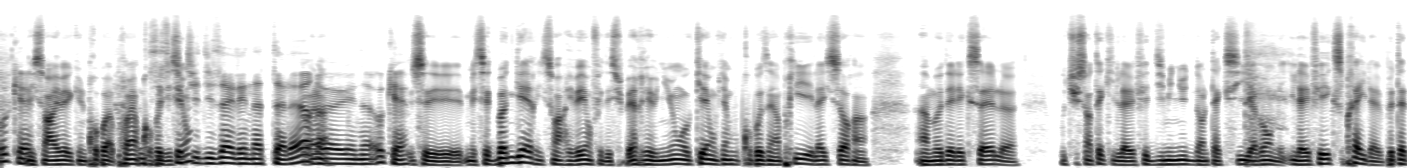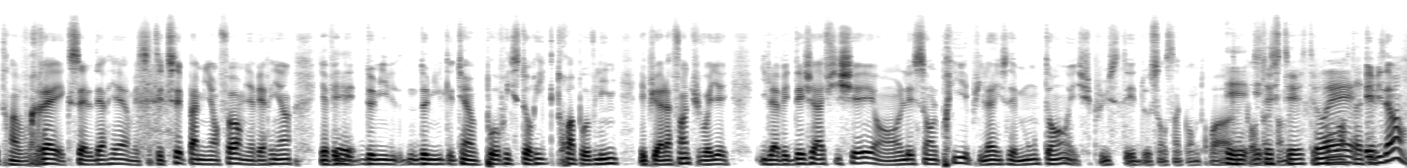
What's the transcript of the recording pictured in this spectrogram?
Ok. Ils sont arrivés avec une première proposition. C'est ce que tu disais Elena tout à l'heure. Voilà. ok. Mais c'est de bonne guerre. Ils sont arrivés. On fait des super réunions. Ok, on vient vous proposer un prix. Et là, il sort un, un modèle Excel où tu sentais qu'il l'avait fait 10 minutes dans le taxi avant, mais il avait fait exprès, il avait peut-être un vrai Excel derrière, mais c'était, tu sais, pas mis en forme, il y avait rien. Il y avait des 2000, 2000, tiens, pauvre historique, trois pauvres lignes, et puis à la fin, tu voyais, il avait déjà affiché en laissant le prix, et puis là, il faisait montant, et je sais plus, c'était 253. Et, et testé, c'était ouais, Évidemment.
